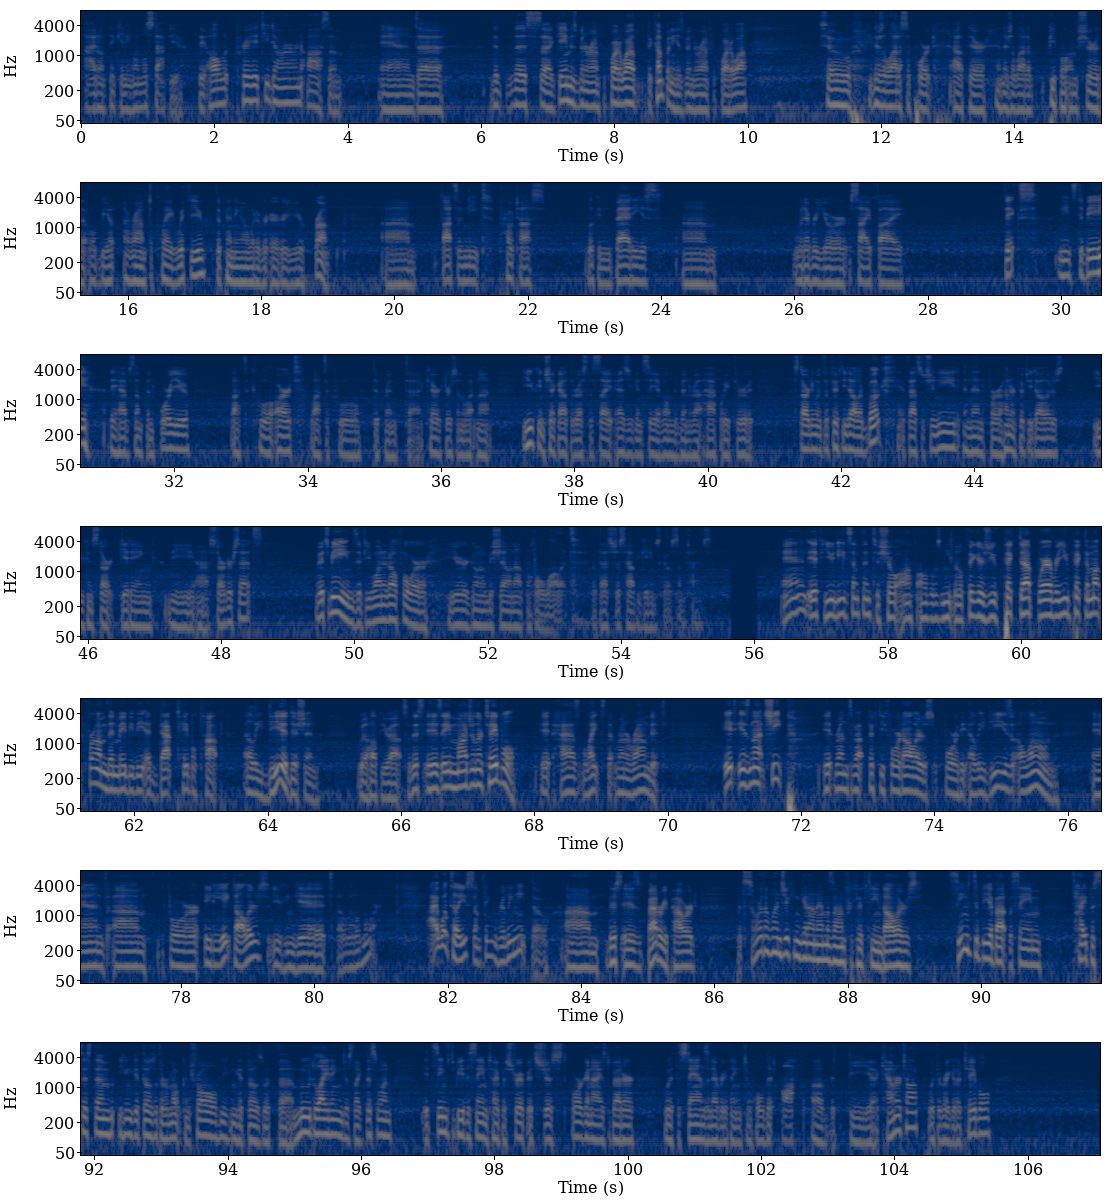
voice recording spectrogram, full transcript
I don't think anyone will stop you. They all look pretty darn awesome. And uh, the, this uh, game has been around for quite a while. The company has been around for quite a while. So there's a lot of support out there, and there's a lot of people I'm sure that will be around to play with you, depending on whatever area you're from. Um, lots of neat Protoss looking baddies. Um, whatever your sci-fi fix needs to be, they have something for you. Lots of cool art, lots of cool different uh, characters and whatnot. You can check out the rest of the site. As you can see, I've only been about halfway through it starting with the $50 book if that's what you need and then for $150 you can start getting the uh, starter sets which means if you want it all four you're going to be shelling out the whole wallet but that's just how the games go sometimes. And if you need something to show off all those neat little figures you've picked up wherever you picked them up from then maybe the AdapTableTop led edition will help you out. So this is a modular table. It has lights that run around it it is not cheap. It runs about $54 for the LEDs alone. And um, for $88, you can get a little more. I will tell you something really neat though. Um, this is battery powered, but so are the ones you can get on Amazon for $15. Seems to be about the same type of system. You can get those with a remote control. You can get those with uh, mood lighting, just like this one. It seems to be the same type of strip. It's just organized better with the stands and everything to hold it off of the, the uh, countertop with the regular table.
